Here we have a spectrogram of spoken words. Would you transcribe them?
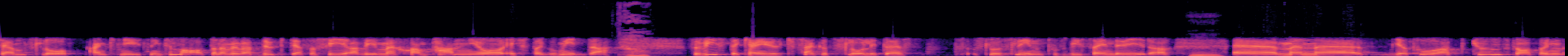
känsloanknytning till mat. Och när vi varit duktiga så firar vi med champagne och extra god middag. Så visst, det kan ju säkert slå lite slå slint hos vissa individer. Eh, men eh, jag tror att kunskapen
